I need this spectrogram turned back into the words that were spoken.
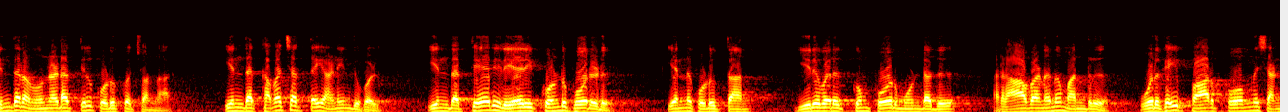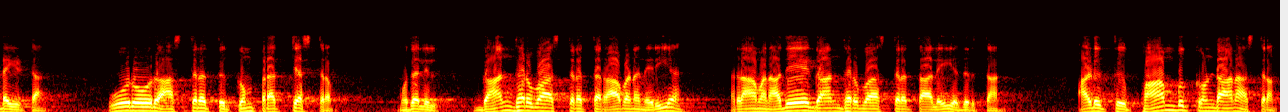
இந்திரன் உன்னிடத்தில் கொடுக்க சொன்னார். இந்த கவச்சத்தை அணிந்து கொள் இந்த தேரில் ஏறிக்கொண்டு போரிடு. என்ன கொடுத்தான்? இருவருக்கும் போர் மூண்டது ராவணனும் அன்று ஒரு கை பார்ப்போம்னு சண்டையிட்டான். ஓரொரு அஸ்திரத்துக்கும் பிரத்யஸ்திரம். முதலில் காந்தர்வாஸ்திரத்தை ராவணன் எறிய ராமன் அதே காந்தர்வாஸ்திரத்தாலே எதிர்த்தான். அடுத்து பாம்பு கொண்டான அஸ்திரம்.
